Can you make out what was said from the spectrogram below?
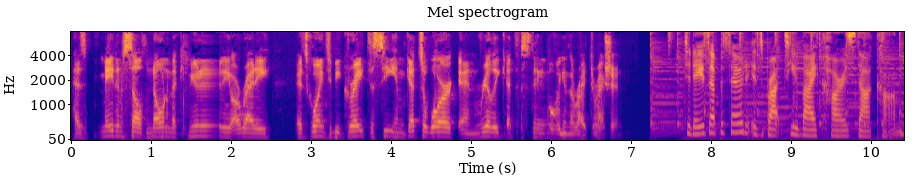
has made himself known in the community already. It's going to be great to see him get to work and really get this thing moving in the right direction. Today's episode is brought to you by Cars.com.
